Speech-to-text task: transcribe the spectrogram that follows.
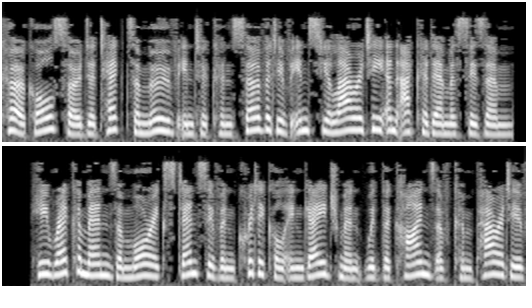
Kirk also detects a move into conservative insularity and academicism. He recommends a more extensive and critical engagement with the kinds of comparative,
